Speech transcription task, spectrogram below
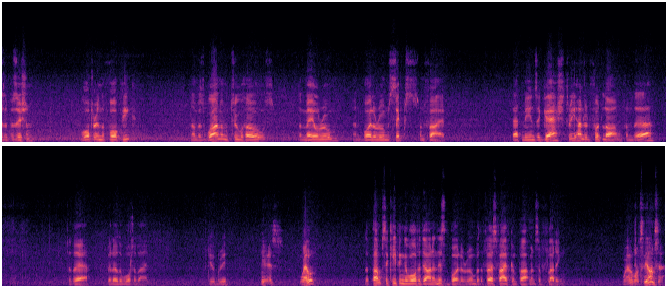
There's the position. Water in the forepeak. Numbers one and two holes, the mail room, and boiler rooms six and five. That means a gash 300 foot long from there to there, below the waterline. Do you agree? Yes. Well? The pumps are keeping the water down in this boiler room, but the first five compartments are flooding. Well, what's the answer?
